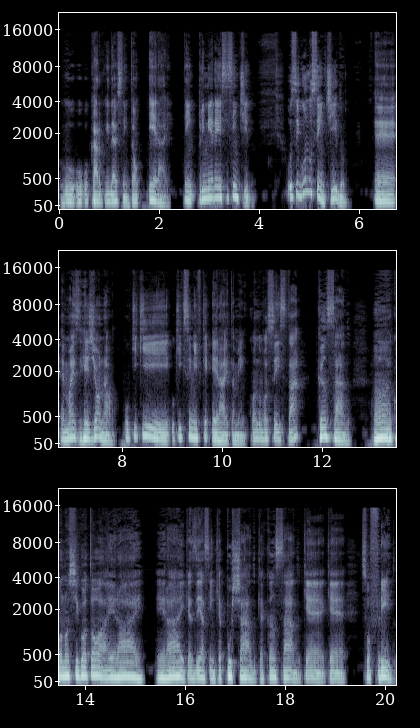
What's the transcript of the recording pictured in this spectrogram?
o, o, o cargo que deve ser. Então, erai. Tem, primeiro é esse sentido. O segundo sentido é, é mais regional. O que que, o que que significa erai também? Quando você está cansado. Ah, konoshigoto wa erai. Erai quer dizer assim, que é puxado, que é cansado, que é, que é sofrido.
